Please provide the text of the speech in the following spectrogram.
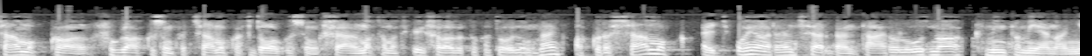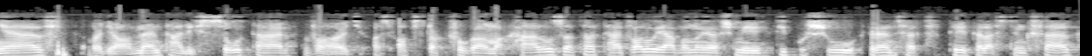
számokkal foglalkozunk, vagy számokat dolgozunk fel, matematikai feladatokat oldunk meg, akkor a számok egy olyan rendszerben tárolódnak, mint amilyen a nyelv, vagy a mentális szótár, vagy az absztrakt fogalmak hálózata, tehát valójában olyasmi típusú rendszert tételeztünk fel,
